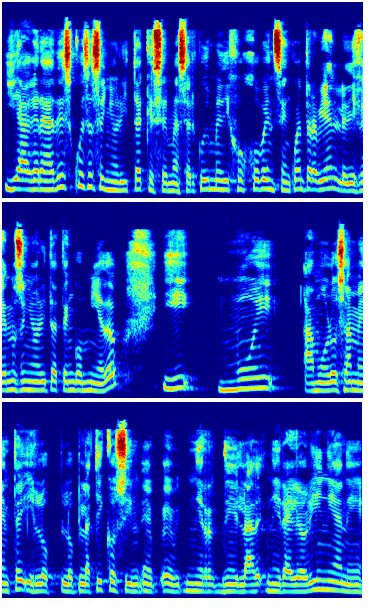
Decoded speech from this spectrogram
Y agradezco a esa señorita que se me acercó y me dijo, joven, ¿se encuentra bien? Le dije, no, señorita, tengo miedo. Y muy amorosamente, y lo, platico sin eh, eh, ni, la, ni la aerolínea ni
